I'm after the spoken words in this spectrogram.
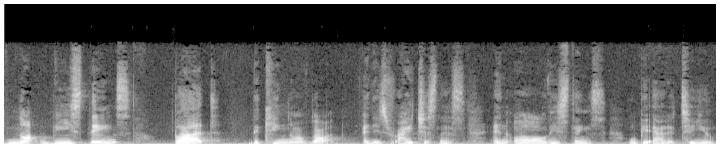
not these things, but the kingdom of God and his righteousness, and all these things will be added to you.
